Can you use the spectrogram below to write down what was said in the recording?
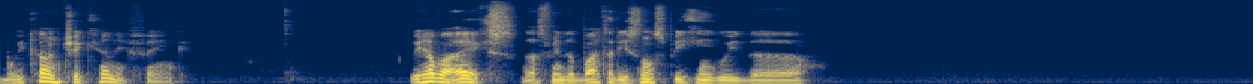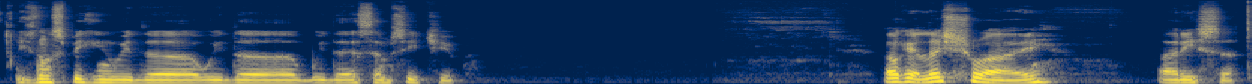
we can't check anything we have an X, That means the battery is not speaking with the. It's not speaking with the with the with the SMC chip. Okay, let's try a reset.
